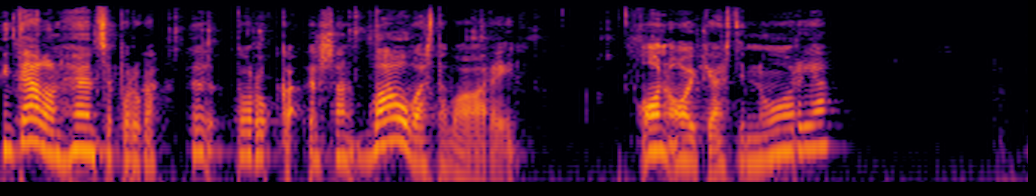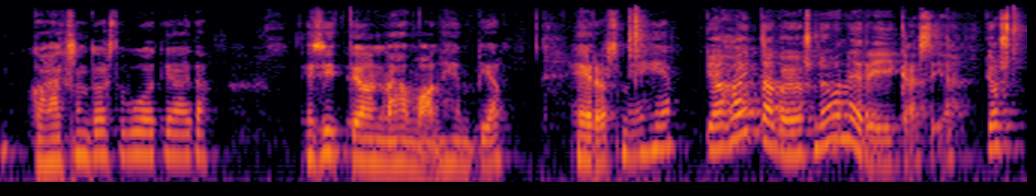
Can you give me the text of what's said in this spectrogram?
niin täällä on höntsäporukka, porukka, jossa on vauvasta vaariin. On oikeasti nuoria, 18-vuotiaita, ja sitten on vähän vanhempia herrasmiehiä. Ja haittaako, jos ne on eri-ikäisiä? Jos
